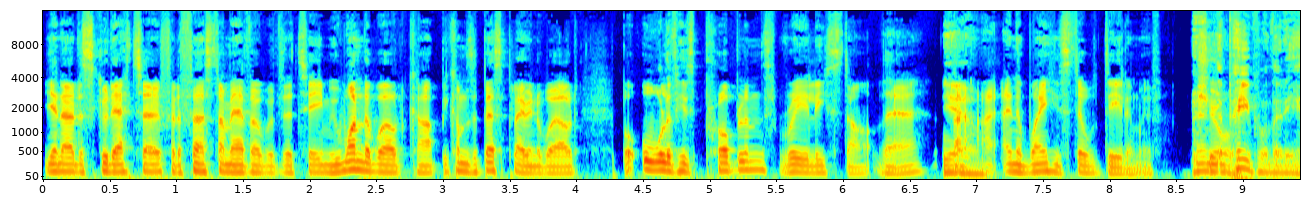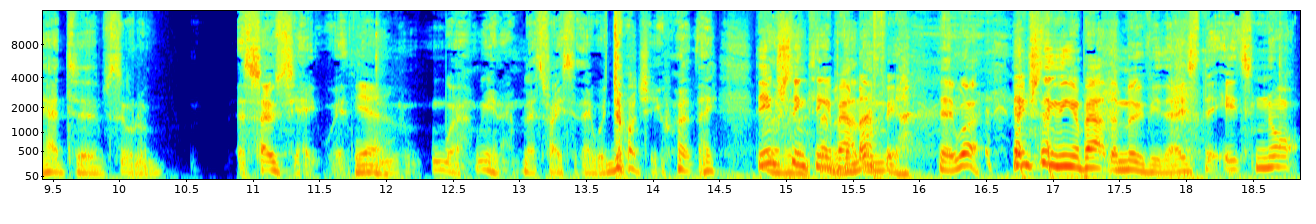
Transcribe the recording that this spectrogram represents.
you know, the Scudetto for the first time ever with the team. He won the World Cup, becomes the best player in the world. But all of his problems really start there. Yeah. In a way, he's still dealing with. and Sure. the people that he had to sort of associate with. Yeah. well, you know, let's face it, they were dodgy, weren't they? The interesting they thing were the about mafia. they were. The interesting thing about the movie, though, is that it's not.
